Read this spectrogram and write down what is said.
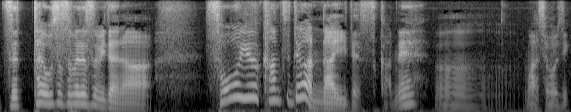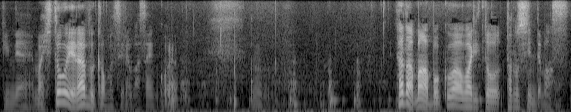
絶対おすすめですみたいな、そういう感じではないですかね。うん。まあ正直ね。まあ人を選ぶかもしれません、これ。うん、ただまあ僕は割と楽しんでます。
